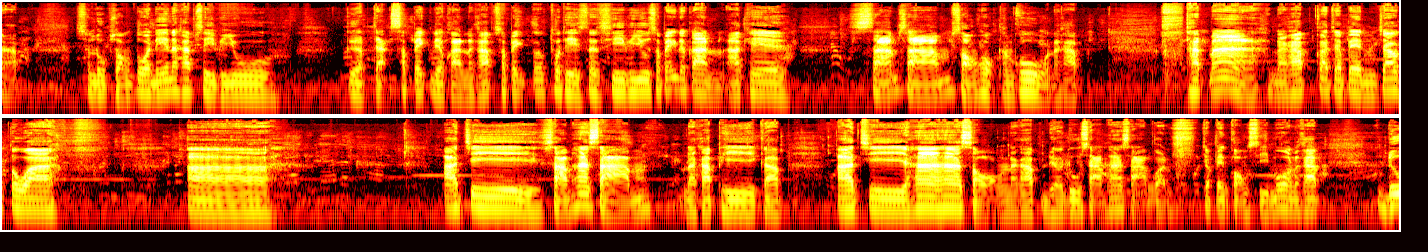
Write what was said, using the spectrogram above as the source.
นะครับ สรุป 2 ตัวนี้นะครับ CPU เกือบจะสเปคเดียวกันนะครับ สเปคโทษที CPU สเปคเดียวกัน RK 3326 ทั้งคู่นะครับ ถัดมานะครับก็จะเป็นเจ้าตัวอ่า RG 353นะครับ P กับ RG 552นะครับ เดี๋ยวดู 353 ก่อน จะเป็นกล่องสีม่วงนะครับ ดู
